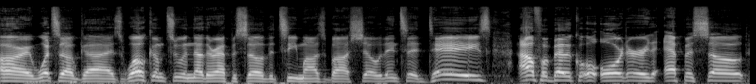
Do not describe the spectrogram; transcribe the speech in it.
All right, what's up, guys? Welcome to another episode of the T Boss Show. In today's alphabetical ordered episode,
